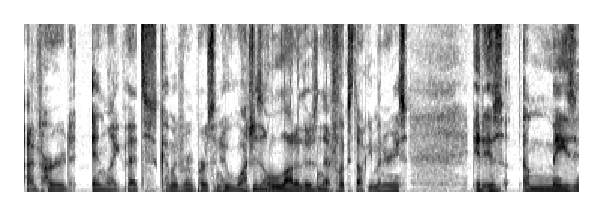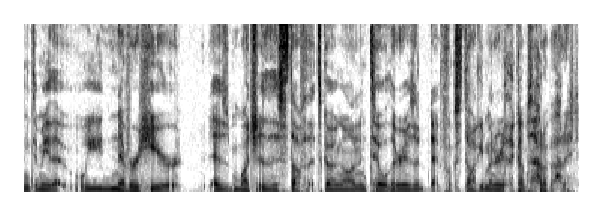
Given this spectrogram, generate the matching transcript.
I've heard. And, like, that's coming from a person who watches a lot of those Netflix documentaries. It is amazing to me that we never hear as much of this stuff that's going on until there is a Netflix documentary that comes out about it.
